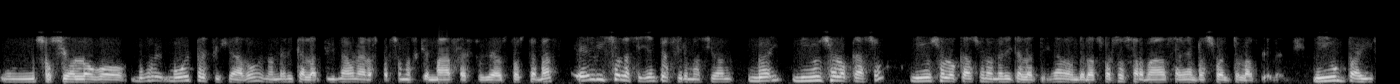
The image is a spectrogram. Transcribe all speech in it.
un sociólogo muy, muy prestigiado en América Latina, una de las personas que más ha estudiado estos temas. Él hizo la siguiente afirmación, no hay ni un solo caso ni un solo caso en América Latina donde las Fuerzas Armadas hayan resuelto las violencias. Ni un país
